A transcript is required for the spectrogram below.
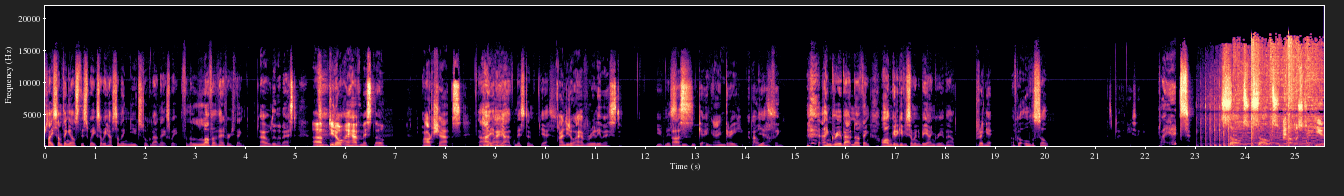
play something else this week so we have something new to talk about next week. For the love of everything. I will do my best. Um, do you know what I have missed though? our chats. You I, know I yeah, have- I've missed them. Yes, and you know what I have really missed you've missed. us you've- getting angry about Yes. nothing. angry about nothing. Oh, I'm going to give you something to be angry about. Bring it. I've got all the salt. Let's play the music. Play it. Salt, salt, how much do you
